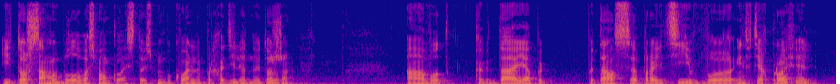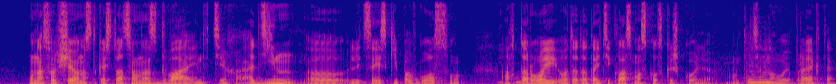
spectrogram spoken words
и то же самое было в восьмом классе, то есть мы буквально проходили одно и то же. А вот когда я пытался пройти в инфтех профиль, у нас вообще у нас такая ситуация, у нас два инфтеха. Один э, лицейский по ВГОСу, а второй вот этот IT-класс в московской школе. Вот эти mm-hmm. новые проекты.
